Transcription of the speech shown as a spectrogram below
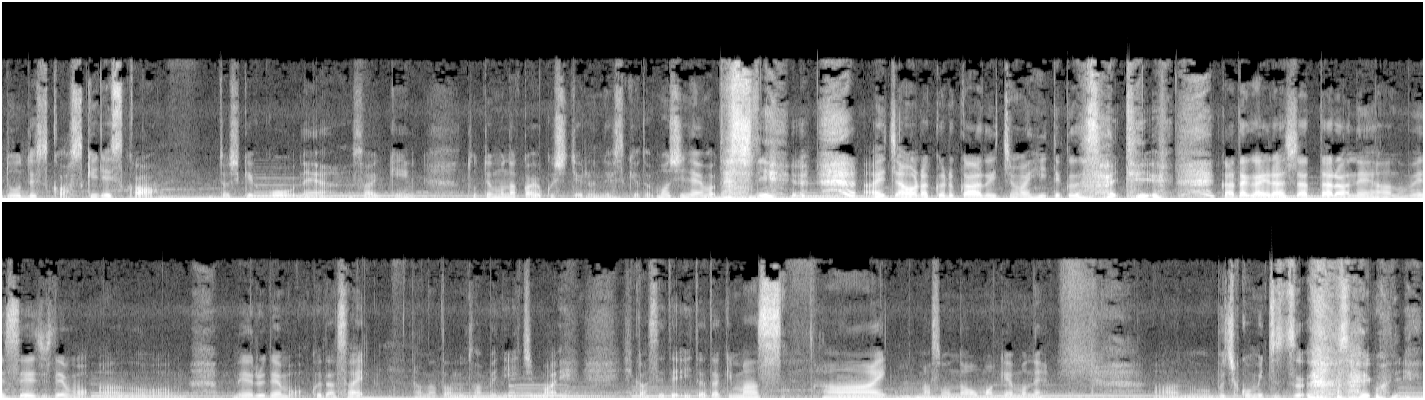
どうですか？好きですか？私結構ね最近とても仲良くしてるんですけどもしね私に 愛ちゃんオラクルカード1枚引いてくださいっていう方がいらっしゃったらねあのメッセージでもあのメールでもください。あなたのために1枚引かせていただきます。はい、まあ、そんなおまけもねあのぶち込みつつ 最後に。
